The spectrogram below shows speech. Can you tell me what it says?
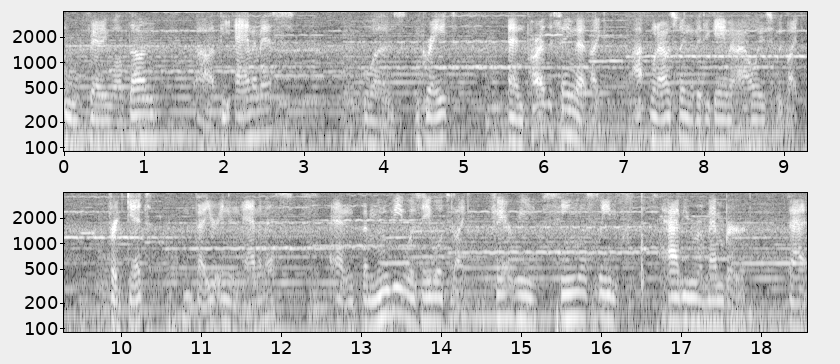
ooh, very well done. Uh, the Animus was great, and part of the thing that like I, when I was playing the video game, I always would like forget that you're in an Animus, and the movie was able to like very seamlessly have you remember that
